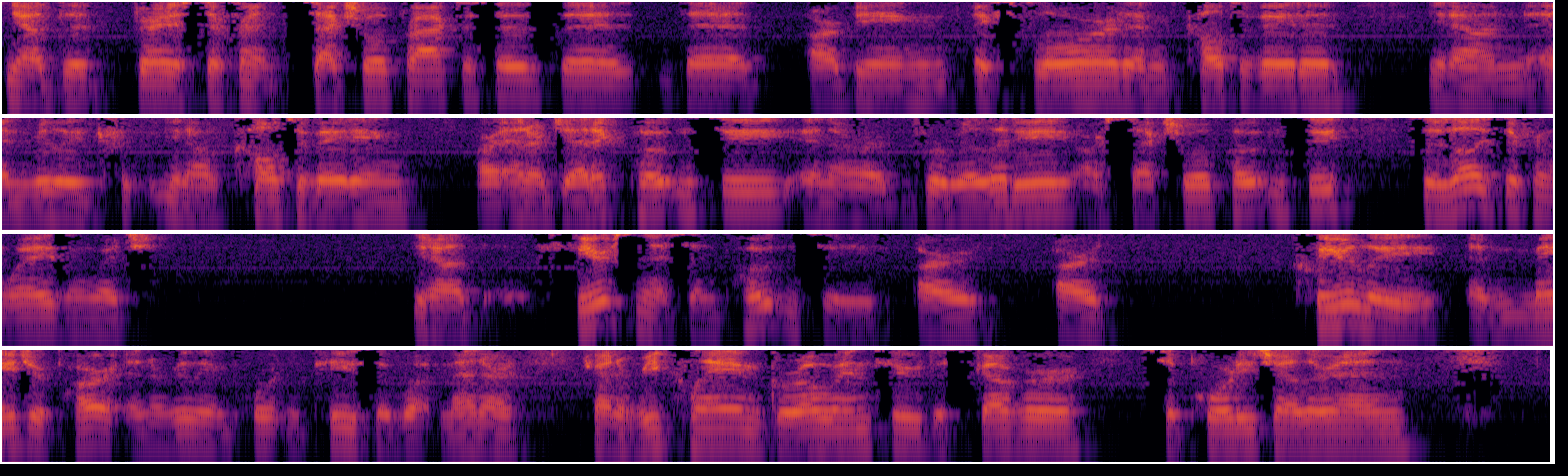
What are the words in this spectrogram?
you know the various different sexual practices that that are being explored and cultivated you know and, and really you know cultivating our energetic potency and our virility our sexual potency. So there's all these different ways in which you know fierceness and potency are are clearly a major part and a really important piece of what men are trying to reclaim, grow into, discover, support each other in,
